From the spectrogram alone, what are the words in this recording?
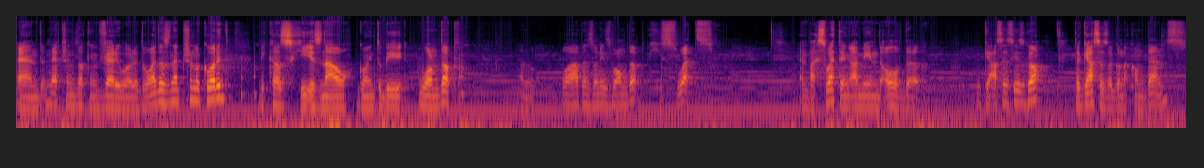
And Neptune's looking very worried. Why does Neptune look worried? Because he is now going to be warmed up. And what happens when he's warmed up? He sweats. And by sweating, I mean all of the gases he's got, the gases are gonna condense.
